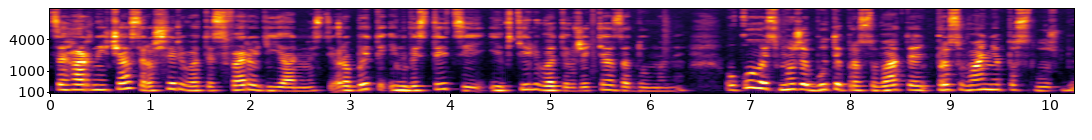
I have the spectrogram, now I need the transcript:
Це гарний час розширювати сферу діяльності, робити інвестиції і втілювати в життя задумане. У когось може бути просування по службі.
